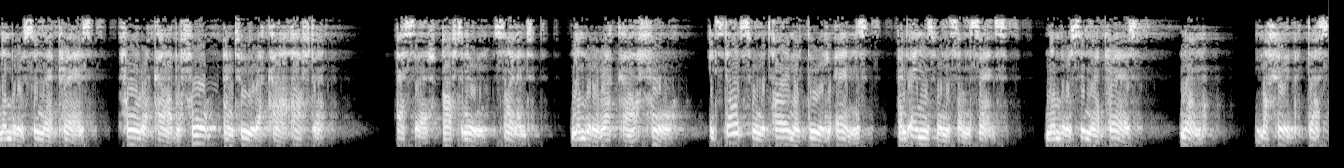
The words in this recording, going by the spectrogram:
Number of sunnah prayers, four rak'ah before and two rak'ah after. Asr, afternoon, silent. Number of rak'ah, four. It starts when the time of dhuhr ends, and ends when the sun sets. Number of sunnah prayers, none. Maghrib, dusk,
